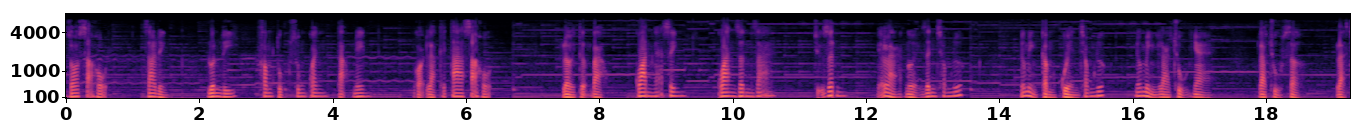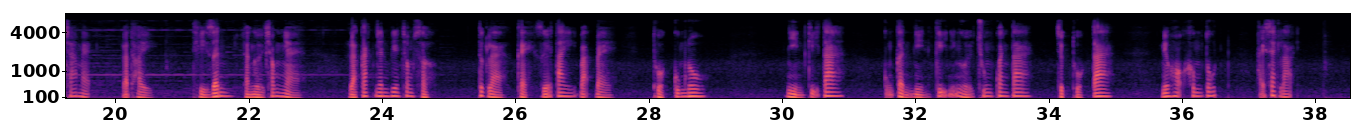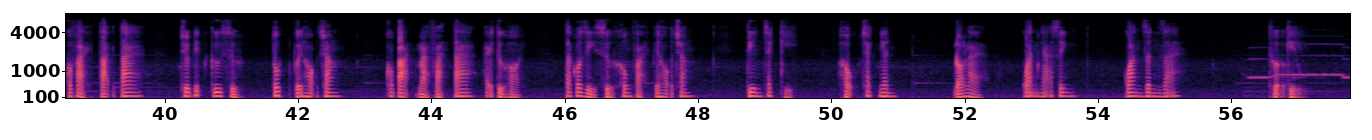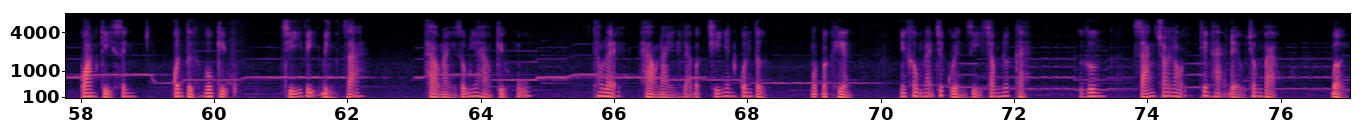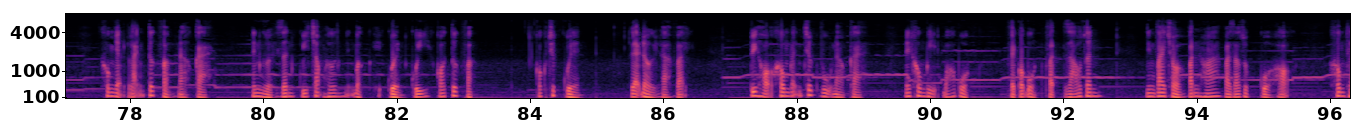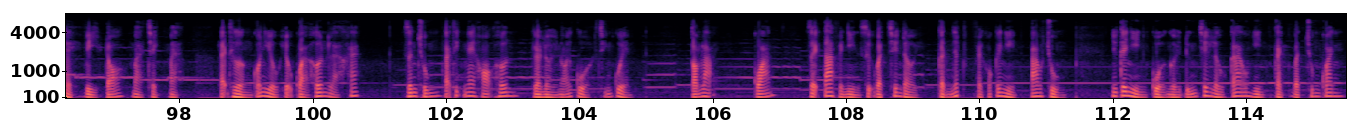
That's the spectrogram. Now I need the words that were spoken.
Do xã hội, gia đình, luân lý, phong tục xung quanh tạo nên Gọi là cái ta xã hội. Lời tượng bảo Quan ngã sinh Quan dân dã Chữ dân nghĩa là người dân trong nước. Nếu mình cầm quyền trong nước Nếu mình là chủ nhà Là chủ sở Là cha mẹ Là thầy thì dân là người trong nhà, Là các nhân viên trong sở, Tức là kẻ dưới tay bạn bè Thuộc cung nô. Nhìn kỹ ta, Cũng cần nhìn kỹ những người chung quanh ta, Trực thuộc ta. Nếu họ không tốt, Hãy xét lại, Có phải tại ta Chưa biết cư xử tốt với họ chăng? Có bạn mà phản ta, Hãy tự hỏi, Ta có gì xử không phải với họ chăng? Tiên trách kỳ. Hậu trách nhân. Đó là quan ngã sinh, Quan dân dã, Thượng cửu, Quan kỳ sinh, Quân tử vô cửu, Chí vị bình dã. Hào này giống như hào cửu ngũ. Theo lệ, Hào này là bậc trí nhân quân tử, Một bậc hiền, Nhưng không lãnh chức quyền gì trong nước cả. Gương, Sáng trói lọi, thiên hạ đều trông vào. Bởi không nhận lãnh tước phẩm nào cả. Nên người dân quý trọng hơn những bậc quyền quý có tước phẩm Có chức quyền. Lẽ đời là vậy. Tuy họ không lãnh chức vụ nào cả Nên không bị bó buộc Phải có bổn phận giáo dân. Nhưng vai trò văn hóa và giáo dục của họ không thể vì đó mà chệch mạc. Lại thường có nhiều hiệu quả hơn là khác. Dân chúng lại thích nghe họ hơn là lời nói của chính quyền. Tóm lại, quán dạy ta phải nhìn sự vật trên đời. Cần nhất phải có cái nhìn bao trùm. Như cái nhìn của người đứng trên lầu cao nhìn cảnh vật chung quanh,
